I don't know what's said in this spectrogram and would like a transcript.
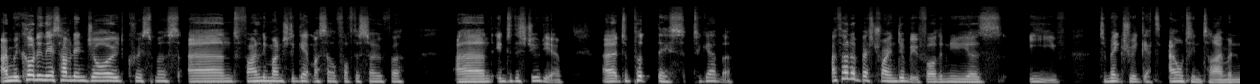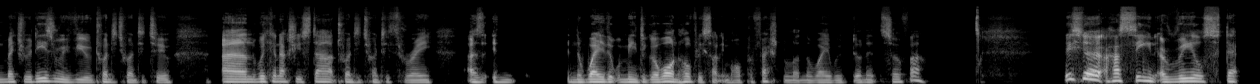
I'm recording this, having enjoyed Christmas, and finally managed to get myself off the sofa and into the studio uh, to put this together. I thought I'd best try and do it before the New Year's Eve to make sure it gets out in time and make sure it is a review of 2022, and we can actually start 2023 as in in the way that we mean to go on, hopefully slightly more professional than the way we've done it so far. This year has seen a real step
